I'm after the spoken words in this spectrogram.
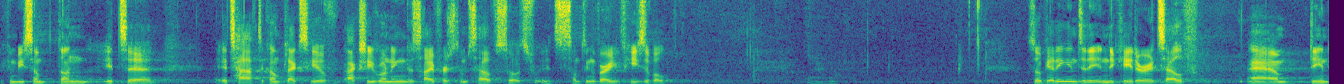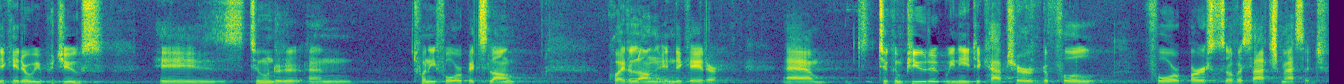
It can be some done, it's, a, it's half the complexity of actually running the ciphers themselves, so it's, it's something very feasible. So getting into the indicator itself, um, the indicator we produce is 224 bits long, quite a long indicator. Um, to compute it, we need to capture the full four bursts of a SATC message.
